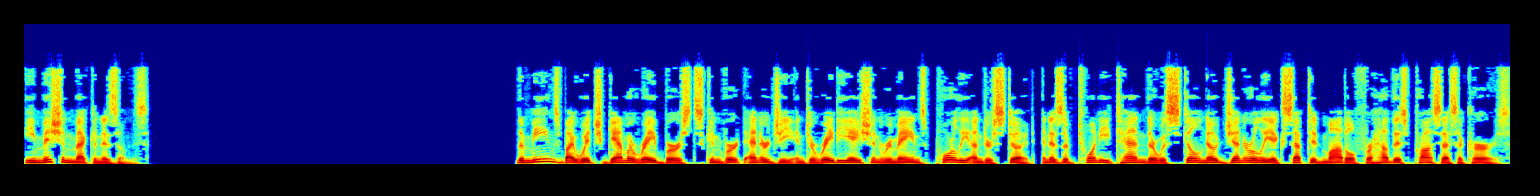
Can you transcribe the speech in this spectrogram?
Emission mechanisms The means by which gamma-ray bursts convert energy into radiation remains poorly understood, and as of 2010 there was still no generally accepted model for how this process occurs.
